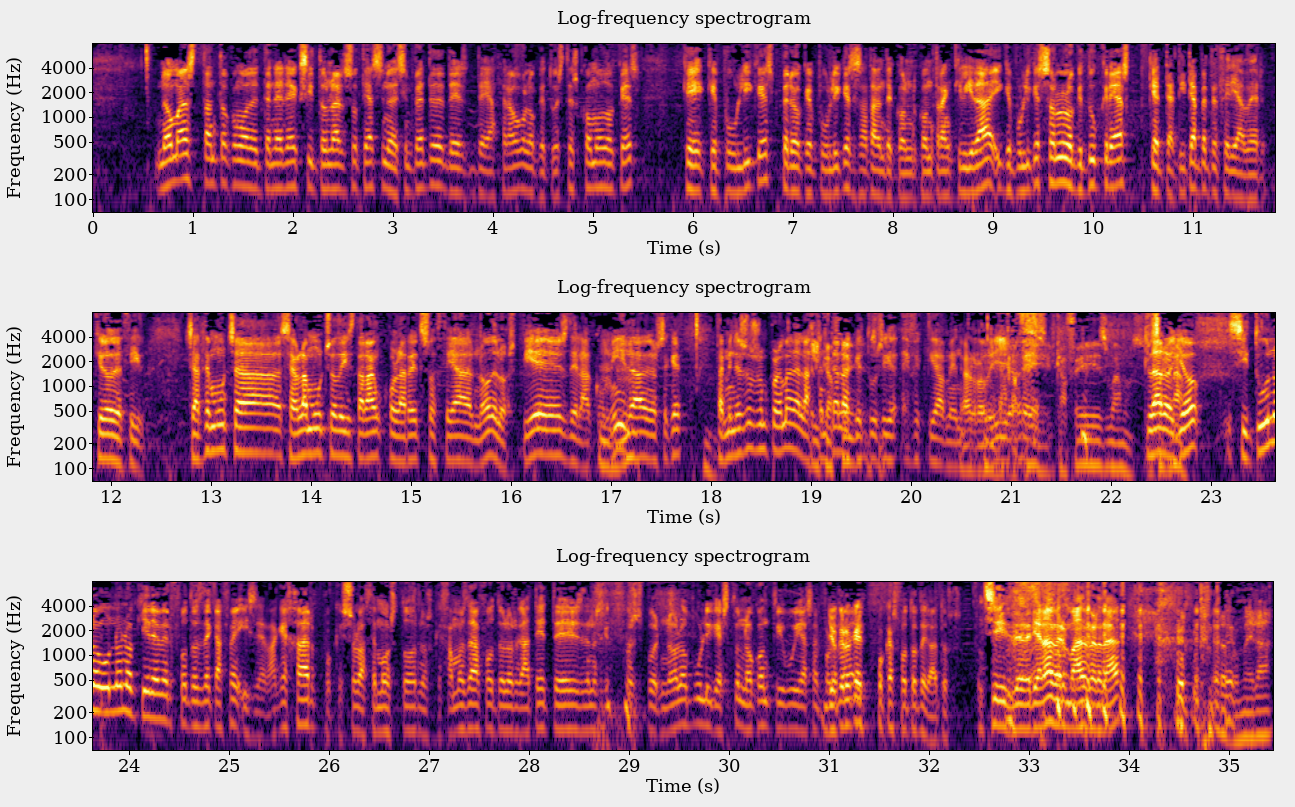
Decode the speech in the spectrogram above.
no más tanto como de tener éxito en una red social, sino de simplemente de, de hacer algo con lo que tú estés cómodo, que es que, que publiques, pero que publiques exactamente con, con tranquilidad y que publiques solo lo que tú creas que te- a ti te apetecería ver. Quiero decir, se hace mucha, se habla mucho de Instagram con la red social, ¿no? De los pies, de la comida, de no sé qué. También eso es un problema de la El gente a la café, que tú sigues, efectivamente. Las rodillas. el café. Café, café es, vamos. Claro, sagrado. yo, si tú no, uno no quiere ver fotos de café y se va a quejar, porque eso lo hacemos todos, nos quejamos de la foto de los gatetes, de no sé qué, pues, pues no lo publiques tú, no Yo creo que hay pocas fotos de gatos. Sí, deberían haber más, ¿verdad? Pepe Romera.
